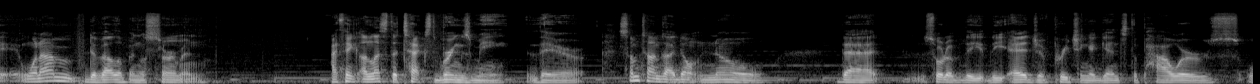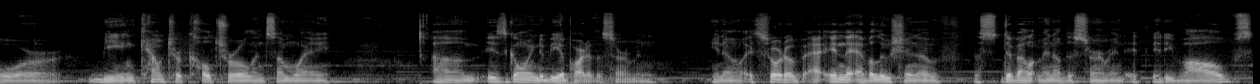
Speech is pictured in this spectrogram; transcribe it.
eh, when I'm developing a sermon, I think unless the text brings me there, sometimes I don't know that sort of the, the edge of preaching against the powers or being countercultural in some way um, is going to be a part of the sermon. You know, it's sort of uh, in the evolution of this development of the sermon, it, it evolves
